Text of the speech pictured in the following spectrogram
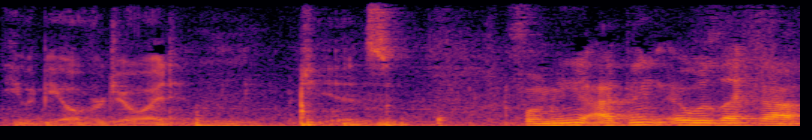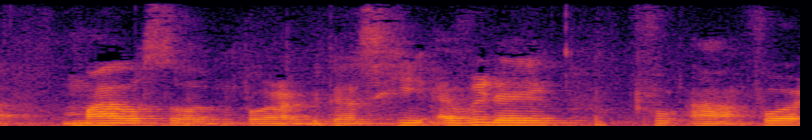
he would be overjoyed, which he is. For me, I think it was like a milestone for him because he every day for, uh, for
